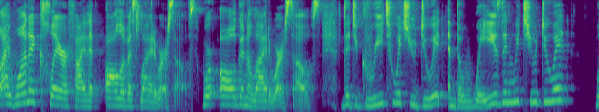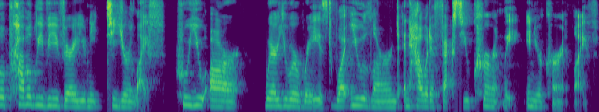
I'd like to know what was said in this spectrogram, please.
I want to clarify that all of us lie to ourselves. We're all going to lie to ourselves. The degree to which you do it and the ways in which you do it will probably be very unique to your life, who you are, where you were raised, what you learned, and how it affects you currently in your current life.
